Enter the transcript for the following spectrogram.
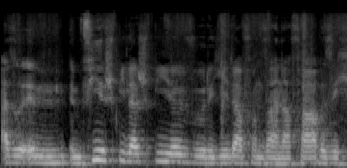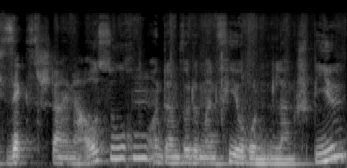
also im, im Vierspielerspiel, würde jeder von seiner Farbe sich sechs Steine aussuchen und dann würde man vier Runden lang spielen.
